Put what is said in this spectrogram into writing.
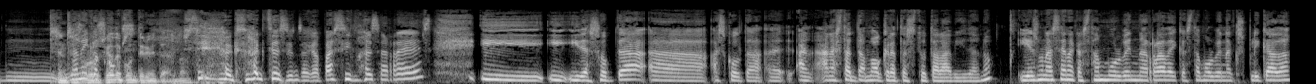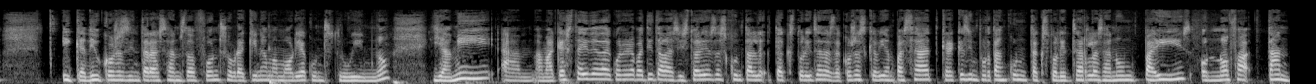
mm, sense solució de continuïtat no? sí, exacte, sense que passi massa res i, i, i de sobte eh, escolta, eh, han, han estat demòcrates tota la vida no? i és una escena que està molt ben narrada i que està molt ben explicada i que diu coses interessants de fons sobre quina memòria construïm, no? I a mi, amb, amb aquesta idea de quan era petita, les històries descontextualitzades de coses que havien passat, crec que és important contextualitzar-les en un país on no fa tant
